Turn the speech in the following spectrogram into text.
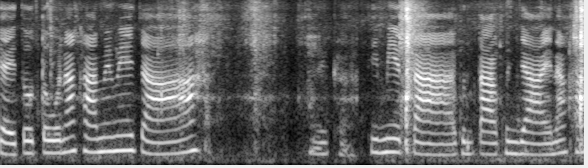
หญ่ๆโตๆนะคะแม่ๆจ๋านี่ค่ะ ที่เมตตาคุณตาคุณยายนะคะ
